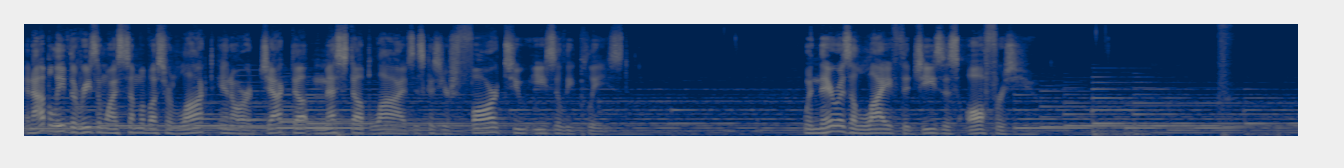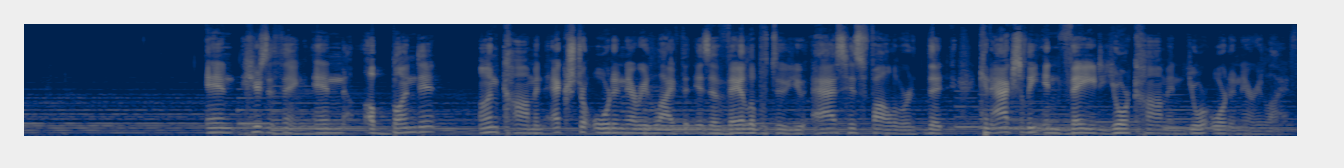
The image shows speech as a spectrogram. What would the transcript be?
And I believe the reason why some of us are locked in our jacked up, messed up lives is because you're far too easily pleased. When there is a life that Jesus offers you, and here's the thing an abundant, uncommon, extraordinary life that is available to you as his follower that can actually invade your common, your ordinary life.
